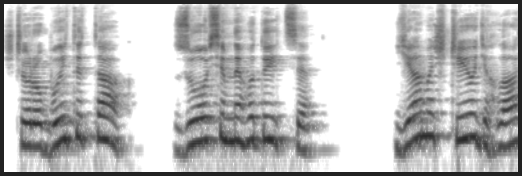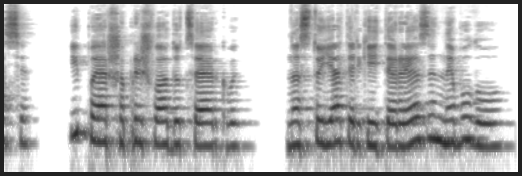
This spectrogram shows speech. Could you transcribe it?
що робити так зовсім не годиться. Я мещі одяглася і перша прийшла до церкви. Настоятельки й Терези не було.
